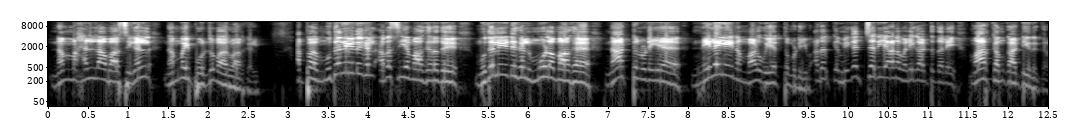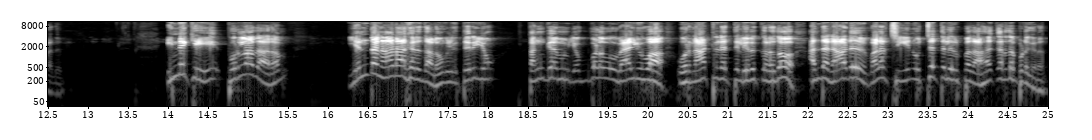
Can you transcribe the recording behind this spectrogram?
நம் மஹல்லாவாசிகள் நம்மை போன்று வாழ்வார்கள். அப்ப முதலீடுகள் அவசியமாகிறது. முதலீடுகள் மூலமாக நாட்டினுடைய நிலையை நம்மால் உயர்த்த முடியும். அதற்கு மிகச்சரியான வழிகாட்டுதலை மார்க்கம் காட்டியிருக்கிறது. இன்னைக்கு பொருளாதாரம் எந்த நாடாக இருந்தாலும் உங்களுக்கு தெரியும் தங்கம் எவ்வளவு வேல்யூவா ஒரு நாட்டிடத்தில் இருக்கிறதோ அந்த நாடு வளர்ச்சியின் உச்சத்தில் இருப்பதாக கருதப்படுகிறது.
